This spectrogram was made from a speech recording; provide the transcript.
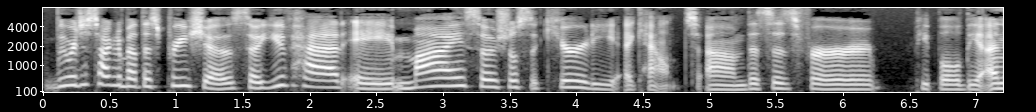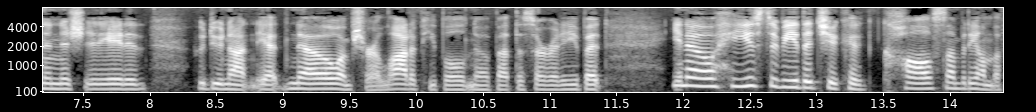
we were just talking about this pre show. So, you've had a My Social Security account. Um, this is for people, the uninitiated who do not yet know. I'm sure a lot of people know about this already, but you know, it used to be that you could call somebody on the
